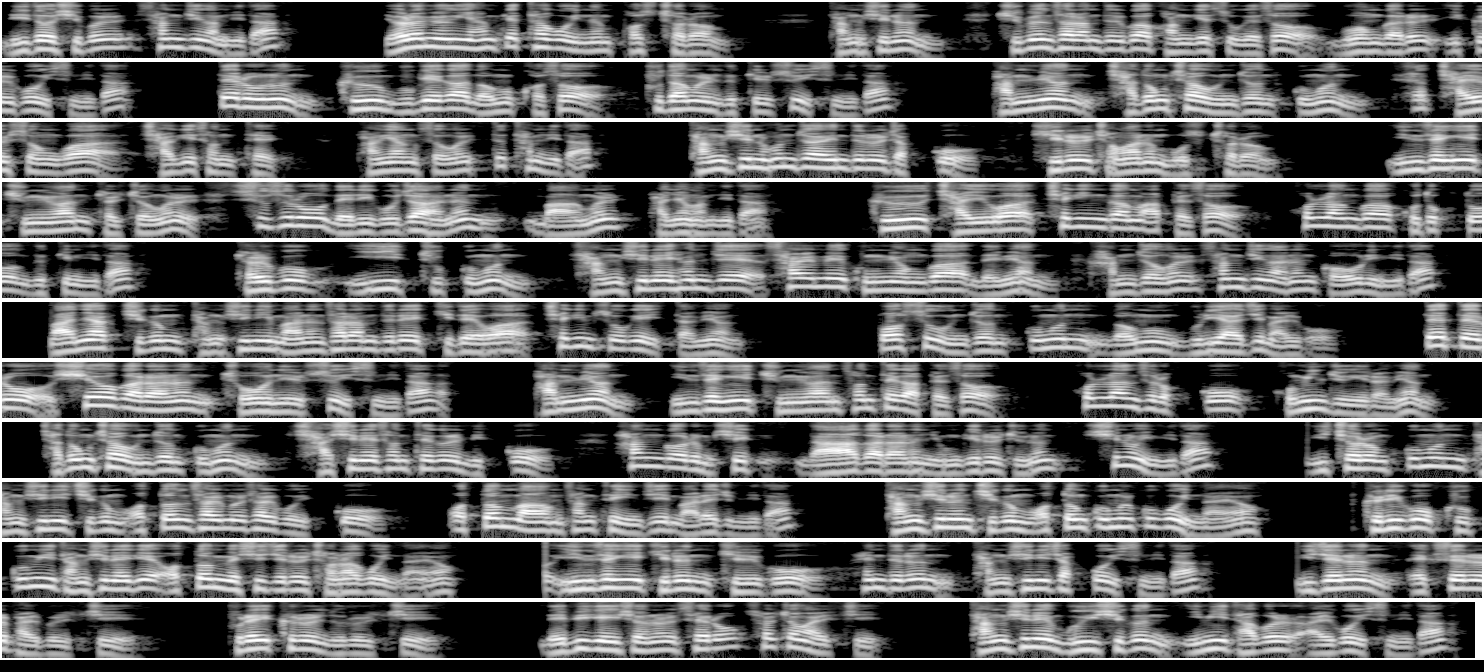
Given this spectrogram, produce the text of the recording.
리더십을 상징합니다. 여러 명이 함께 타고 있는 버스처럼 당신은 주변 사람들과 관계 속에서 무언가를 이끌고 있습니다. 때로는 그 무게가 너무 커서 부담을 느낄 수 있습니다. 반면 자동차 운전 꿈은 자율성과 자기 선택, 방향성을 뜻합니다. 당신 혼자 핸들을 잡고 길을 정하는 모습처럼 인생의 중요한 결정을 스스로 내리고자 하는 마음을 반영합니다. 그 자유와 책임감 앞에서 혼란과 고독도 느낍니다. 결국 이 두 꿈은 당신의 현재 삶의 국면과 내면, 감정을 상징하는 거울입니다. 만약 지금 당신이 많은 사람들의 기대와 책임 속에 있다면 버스 운전 꿈은 너무 무리하지 말고 때때로 쉬어가라는 조언일 수 있습니다. 반면 인생의 중요한 선택 앞에서 혼란스럽고 고민 중이라면 자동차 운전 꿈은 자신의 선택을 믿고 한 걸음씩 나아가라는 용기를 주는 신호입니다. 이처럼 꿈은 당신이 지금 어떤 삶을 살고 있고 어떤 마음 상태인지 말해줍니다. 당신은 지금 어떤 꿈을 꾸고 있나요? 그리고 그 꿈이 당신에게 어떤 메시지를 전하고 있나요? 인생의 길은 길고 핸들은 당신이 잡고 있습니다. 이제는 엑셀을 밟을지, 브레이크를 누를지, 내비게이션을 새로 설정할지, 당신의 무의식은 이미 답을 알고 있습니다.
